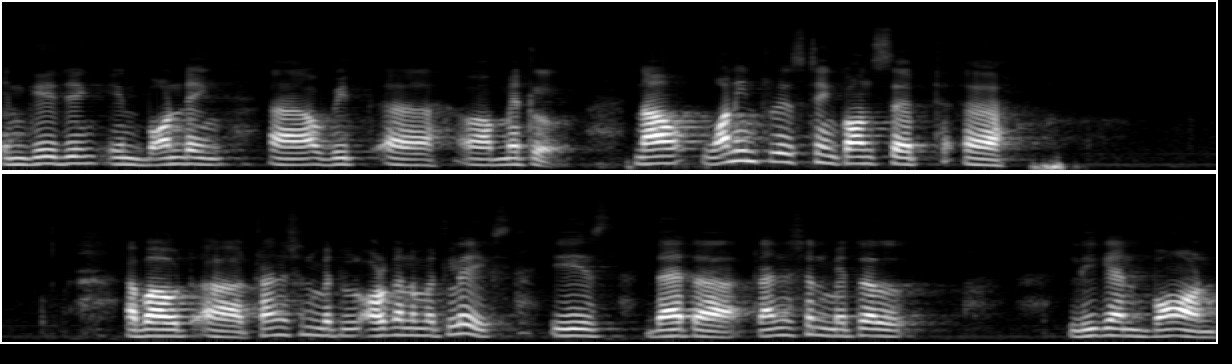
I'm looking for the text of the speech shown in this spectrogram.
engaging in bonding with metal. Now one interesting concept about uh, transition metal organometallics is that uh, transition metal ligand bond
